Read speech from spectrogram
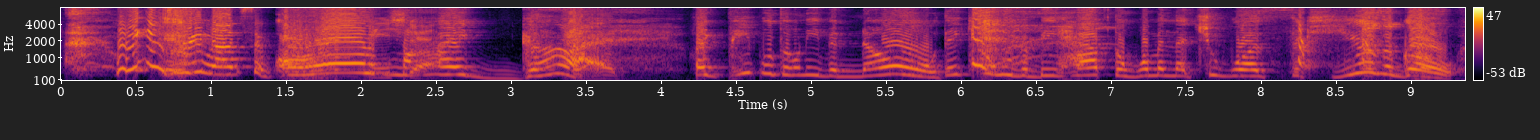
we can dream up some Oh crazy shit. my God. Like people don't even know. They can't even be half the woman that you was six years ago.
